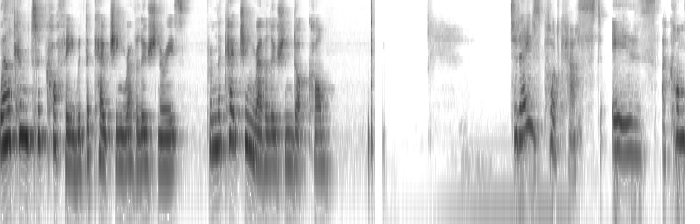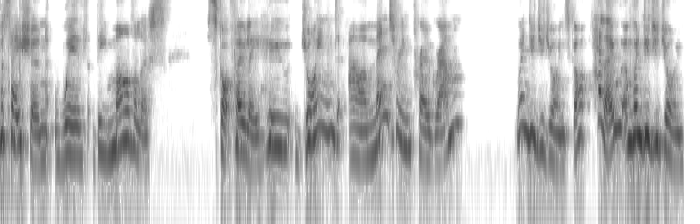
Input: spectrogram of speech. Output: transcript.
Welcome to Coffee with the Coaching Revolutionaries from thecoachingrevolution.com. Today's podcast is a conversation with the marvelous Scott Foley, who joined our mentoring program. When did you join, Scott? Hello, and when did you join?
